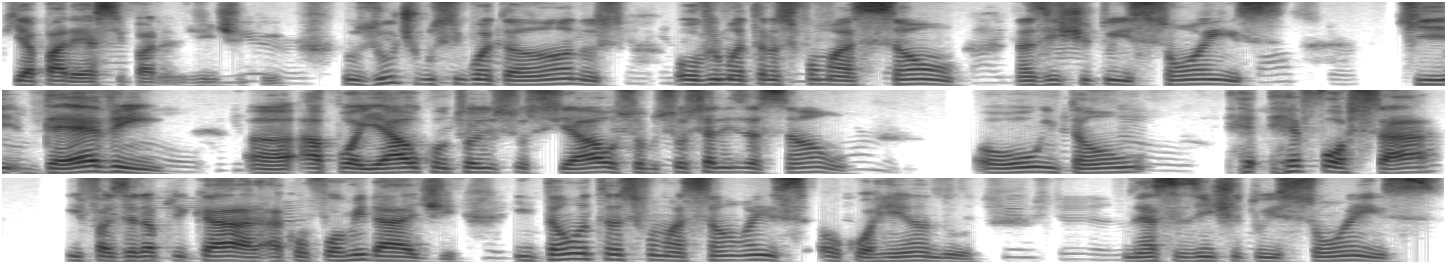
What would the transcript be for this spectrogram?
que aparece para a gente aqui. Nos últimos 50 anos, houve uma transformação nas instituições que devem uh, apoiar o controle social sobre socialização, ou então re reforçar e fazer aplicar a conformidade. Então, as transformações ocorrendo nessas instituições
